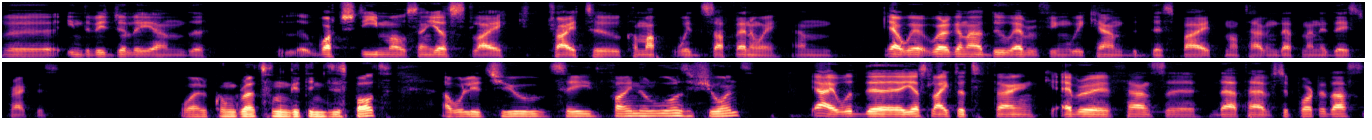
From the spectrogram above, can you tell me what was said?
uh, individually and uh, watch demos and just like try to come up with stuff anyway. And yeah, we're we're gonna do everything we can, despite not having that many days to practice. Well, congrats on getting this spot. I will let you say the final words if you want yeah, I would uh, just like to thank every fans uh, that have supported us,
